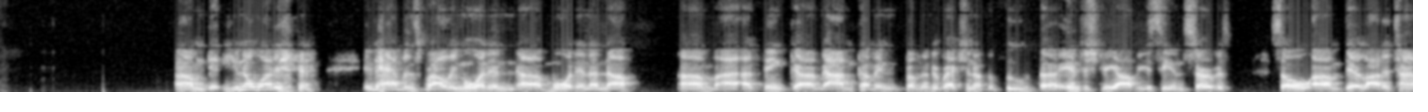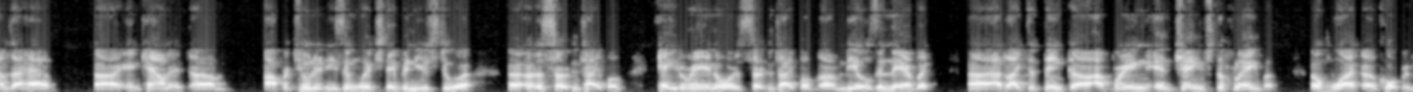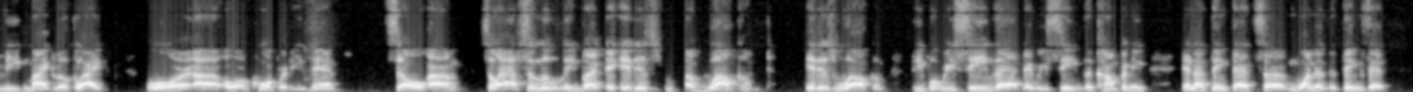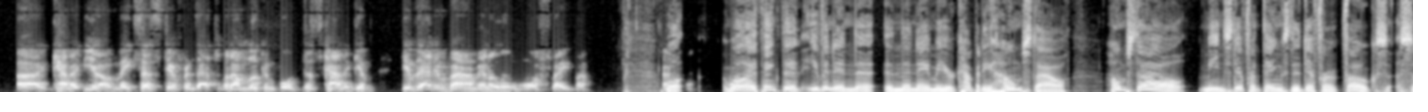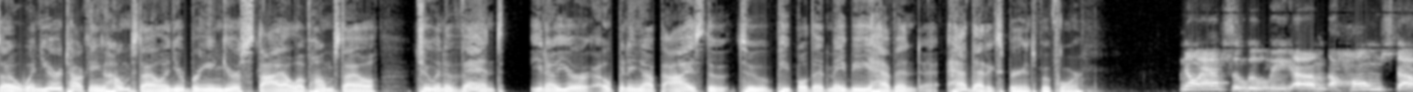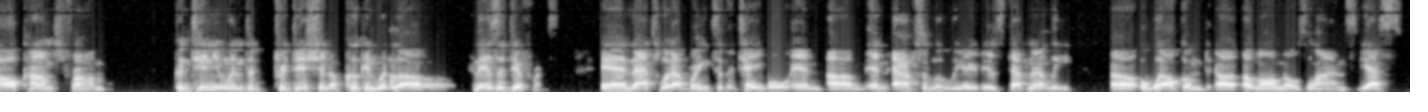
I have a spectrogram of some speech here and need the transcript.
Um, you know what? it happens probably more than uh, more than enough. Um, I, I, think um, I'm coming from the direction of the food uh, industry, obviously, and service. So um, there are a lot of times I have uh, encountered um, opportunities in which they've been used to a, a, a certain type of catering or a certain type of uh, meals in there. But uh, I'd like to think uh, I bring and change the flavor of what a corporate meeting might look like or uh, or a corporate event. So um, so absolutely, but it, it is uh, welcomed. It is welcome. People receive that. They receive the company, and I think that's one of the things that kind of you know makes us different. That's what I'm looking for. Just kind of give give that environment a little more flavor. Well, well, I think that even in the in the name of your company, Homestyle, Homestyle means different things to different folks. So when you're talking Homestyle and you're bringing your style of Homestyle to an event, you know, you're opening up eyes to to people that maybe haven't had that experience before. No, absolutely. Um, Homestyle comes from continuing the tradition of cooking with love. And there's a difference and that's what I bring to the table. And um, and absolutely, it is definitely uh, welcomed uh, along those lines. Yes.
